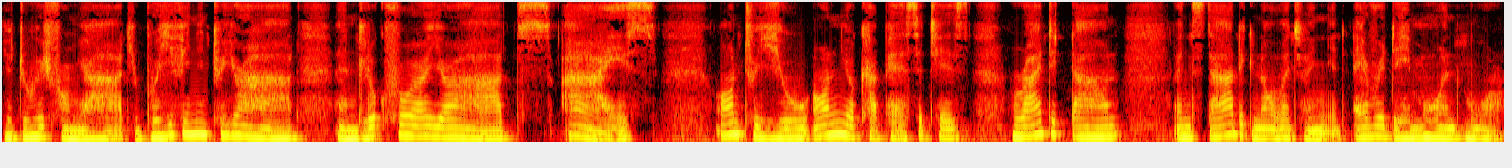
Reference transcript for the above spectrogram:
you do it from your heart. You breathe in into your heart and look for your heart's eyes onto you, on your capacities. Write it down and start acknowledging it every day more and more.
